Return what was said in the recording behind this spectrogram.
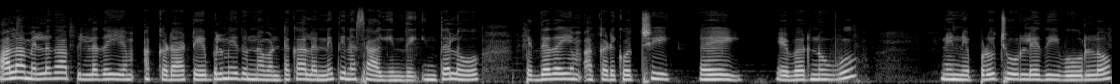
అలా మెల్లగా పిల్లదయ్యం అక్కడ టేబుల్ మీద ఉన్న వంటకాలన్నీ తినసాగింది. ఇంతలో పెద్దదయ్యం అక్కడికి వచ్చి ఏయ్ ఎవరు నువ్వు? నిన్నెప్పుడూ చూడలేదు ఈ ఊర్లో.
